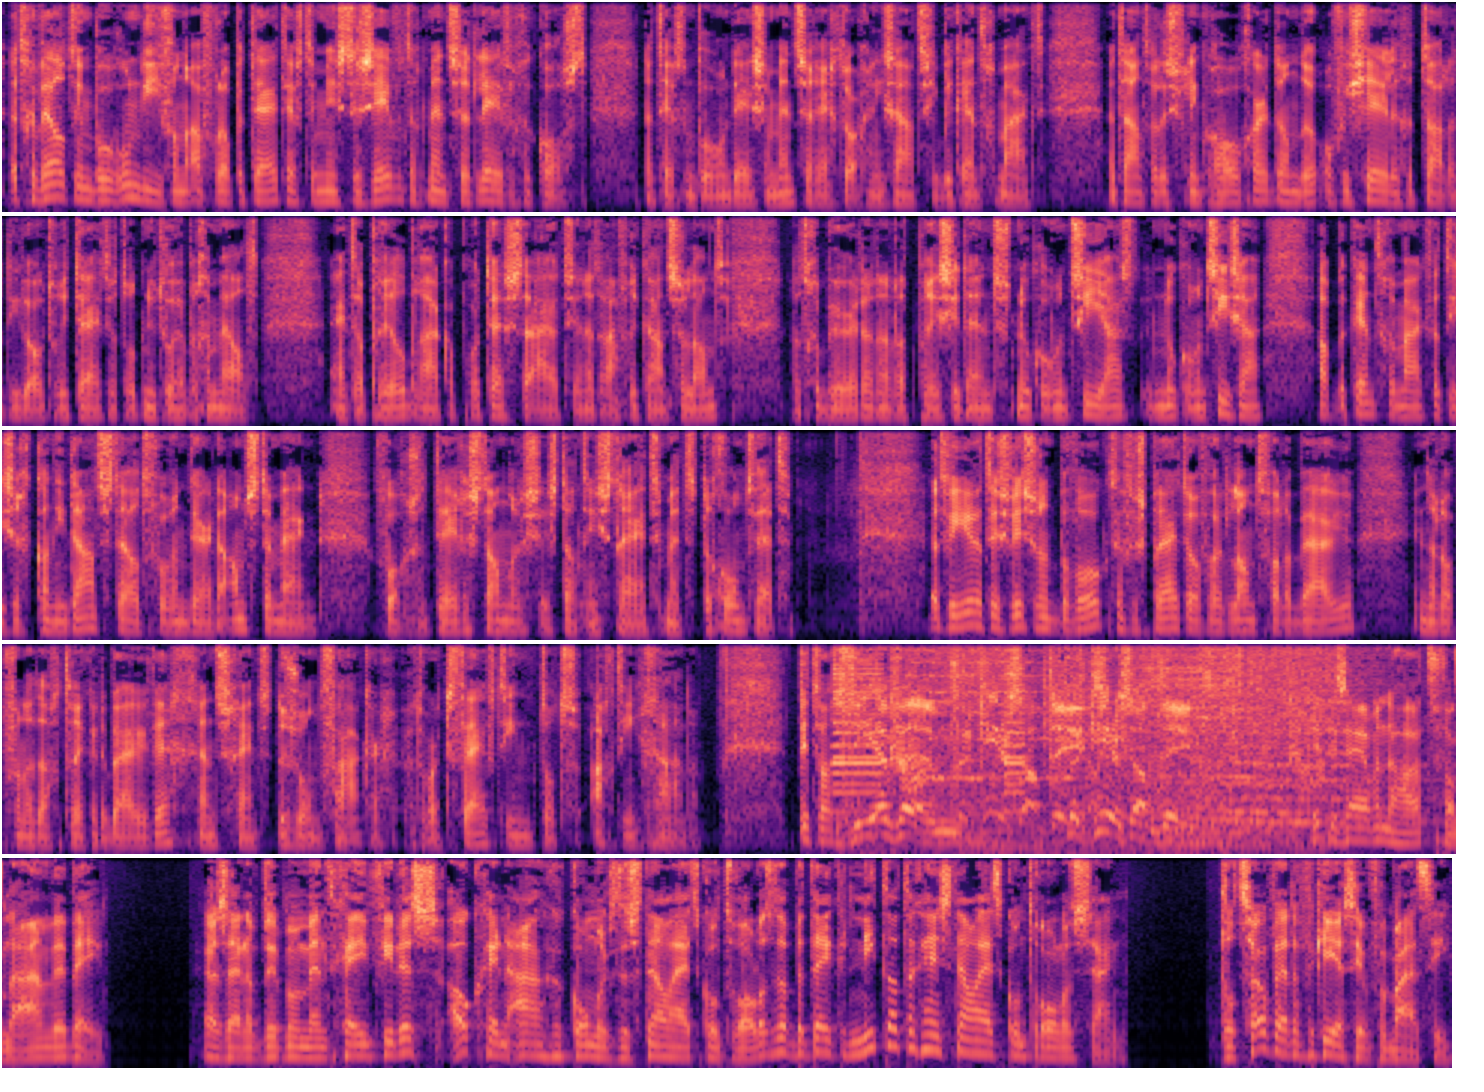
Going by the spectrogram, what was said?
Het geweld in Burundi van de afgelopen tijd heeft tenminste 70 mensen het leven gekost. Dat heeft een Burundese mensenrechtenorganisatie bekendgemaakt. Het aantal is flink hoger dan de officiële getallen die de autoriteiten tot nu toe hebben gemeld. Eind april braken protesten uit in het Afrikaanse land. Dat gebeurde nadat president Nkurunziza had bekendgemaakt dat hij zich kandidaat stelt voor een derde ambtstermijn. Volgens zijn tegenstanders is dat in strijd met de grondwet. Het weer, het is wisselend bewolkt en verspreid over het land vallen buien. In de loop van de dag trekken de buien weg en schijnt de zon vaker. Het wordt 15 tot 18 graden. Dit was ZFM, verkeersupdate. verkeersupdate. Dit is Erwin de Hart van de ANWB. Er zijn op dit moment geen files, ook geen aangekondigde snelheidscontroles. Dat betekent niet dat er geen snelheidscontroles zijn. Tot zover de verkeersinformatie.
